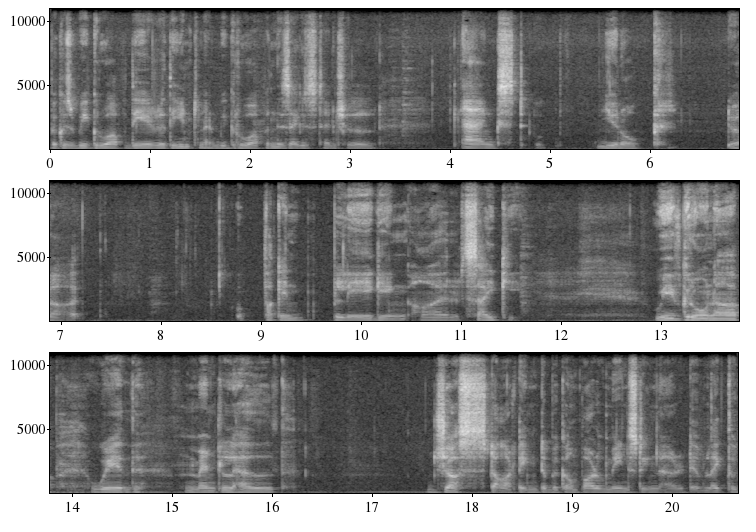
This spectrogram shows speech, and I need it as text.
Because we grew up the age of the internet. We grew up in this existential angst you know uh, fucking plaguing our psyche. We've grown up with mental health just starting to become part of mainstream narrative. Like the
